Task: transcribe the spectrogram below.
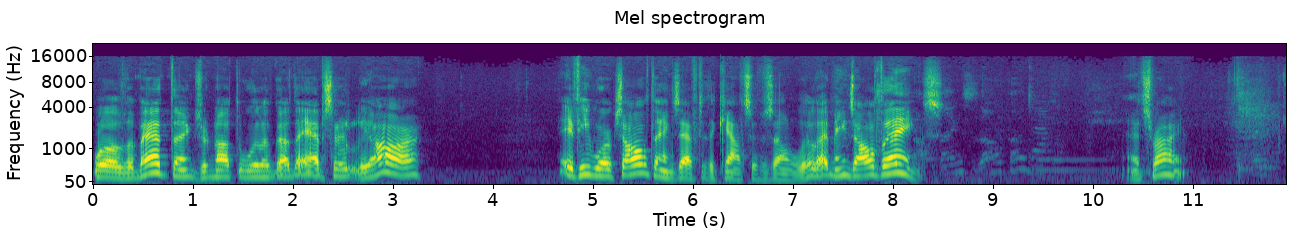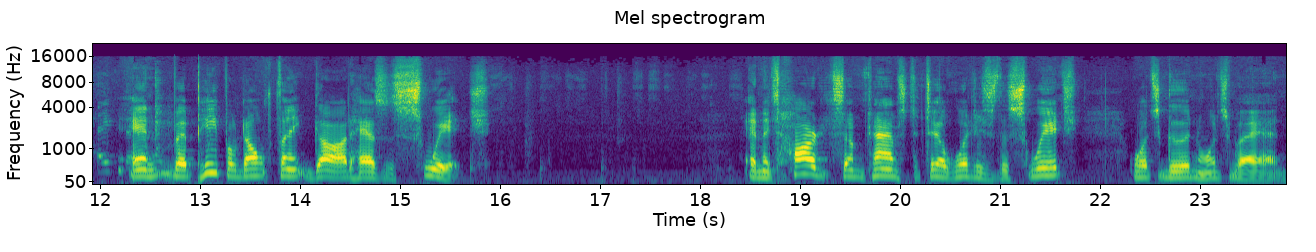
well, the bad things are not the will of God. They absolutely are. If He works all things after the counsel of His own will, that means all things. All things. That's right. And but people don't think God has a switch. And it's hard sometimes to tell what is the switch, what's good and what's bad.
